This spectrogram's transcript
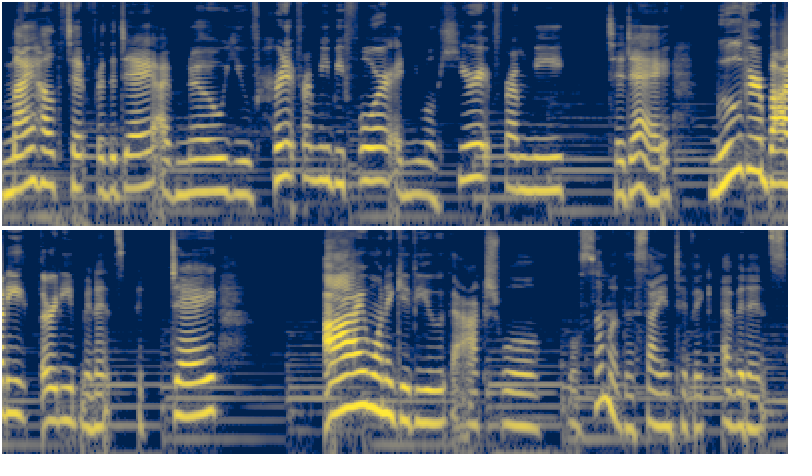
My health tip for the day, I know you've heard it from me before and you will hear it from me today. Move your body 30 minutes a day. I want to give you the actual, well, some of the scientific evidence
